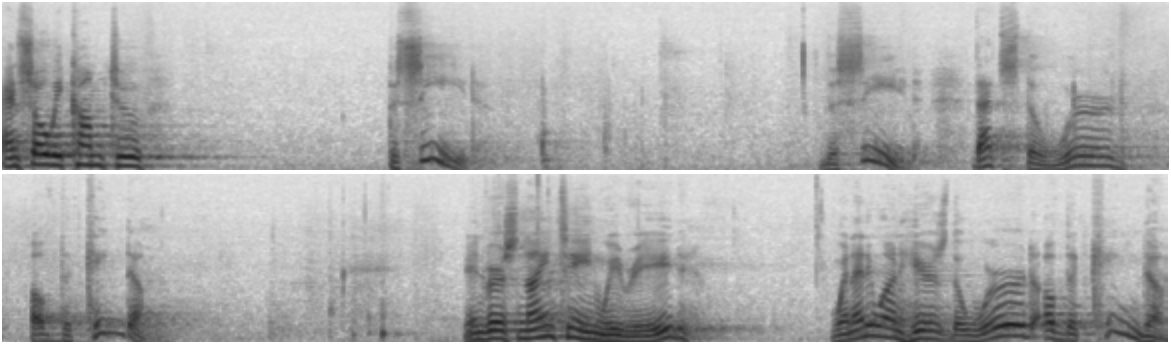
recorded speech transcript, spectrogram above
And so we come to the seed. The seed. That's the word of the kingdom. In verse 19, we read, When anyone hears the word of the kingdom,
